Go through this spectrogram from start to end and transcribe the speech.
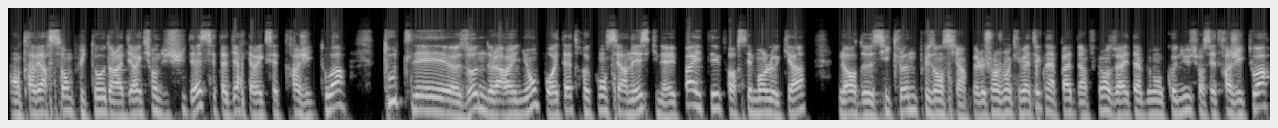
en traversant plutôt dans la direction du sud-est, c'est-à-dire qu'avec cette trajectoire, toutes les euh, zones de la Réunion pourraient être concernées, ce qui n'avait pas été forcément le cas lors de cyclones plus anciens. Le changement climatique n'a pas d'influence véritablement connue sur ces trajectoires.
